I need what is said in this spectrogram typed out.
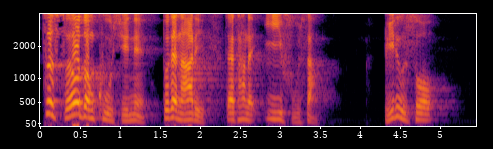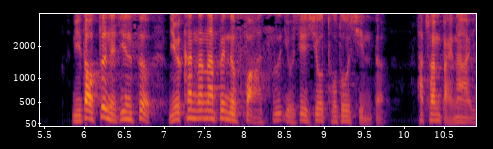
这十二种苦行呢，都在哪里？在他的衣服上。比如说，你到正的金色，你会看到那边的法师，有些修陀陀行的，他穿百衲衣。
